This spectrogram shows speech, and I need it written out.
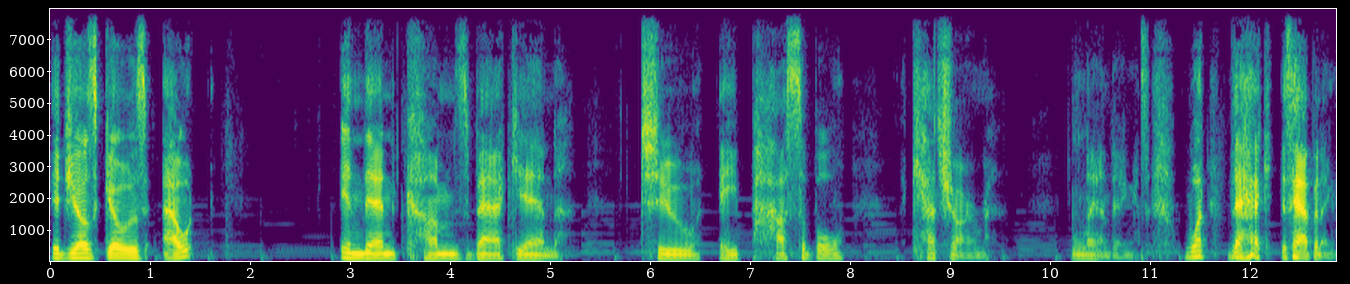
It just goes out and then comes back in to a possible catch arm landing. What the heck is happening?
